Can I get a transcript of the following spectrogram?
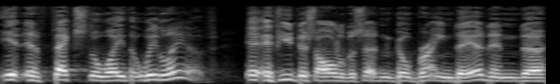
it affects the way that we live. If you just all of a sudden go brain dead and, uh,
